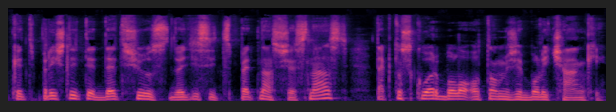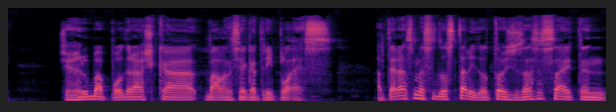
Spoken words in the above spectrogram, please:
keď prišli tie Dead Shoes 2015-16, tak to skôr bolo o tom, že boli čánky. Že hrubá podrážka Balenciaga Triple S. A teraz sme sa dostali do toho, že zase sa aj ten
